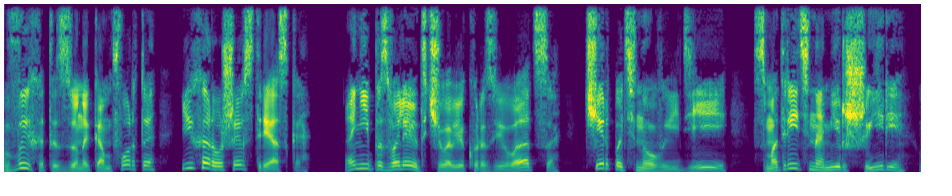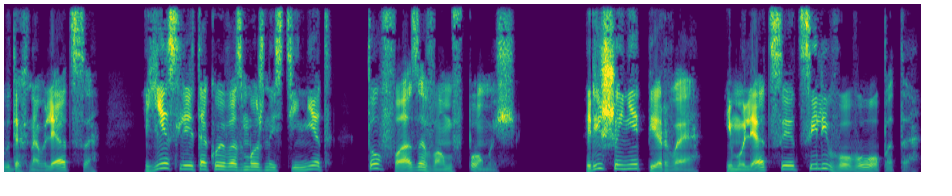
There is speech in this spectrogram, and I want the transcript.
выход из зоны комфорта и хорошая встряска. Они позволяют человеку развиваться, черпать новые идеи, смотреть на мир шире, вдохновляться. Если такой возможности нет, то фаза вам в помощь. Решение первое. Эмуляция целевого опыта.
